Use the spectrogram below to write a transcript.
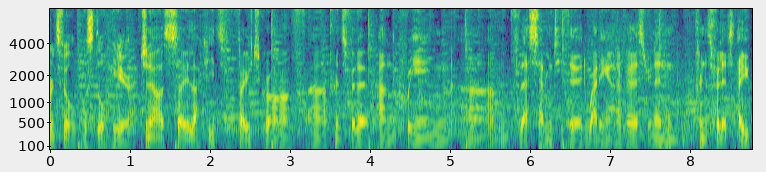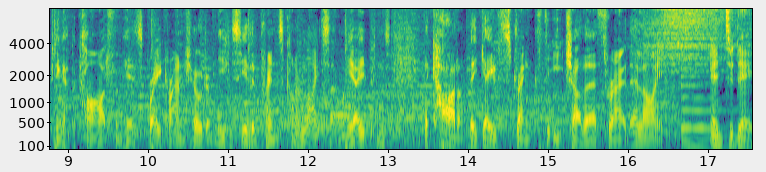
Prince Philip was still here. Do you know, I was so lucky to photograph uh, Prince Philip and the Queen um, for their 73rd wedding anniversary. And Prince Philip's opening up a card from his great grandchildren, and you can see the prince kind of lights up when he opens the card. They gave strength to each other throughout their life. And today,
